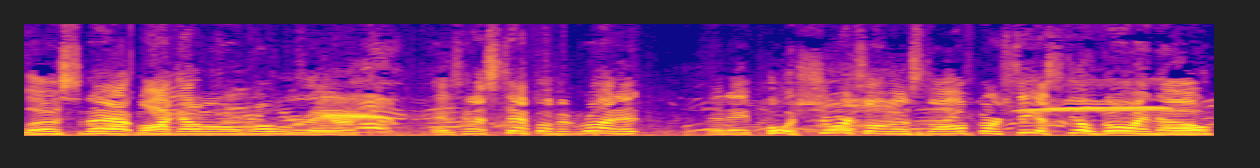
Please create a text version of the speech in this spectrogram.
Low snap. Well, I got a little roller there. And it's going to step up and run it. And they pull his shorts almost off. Garcia's still going though.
